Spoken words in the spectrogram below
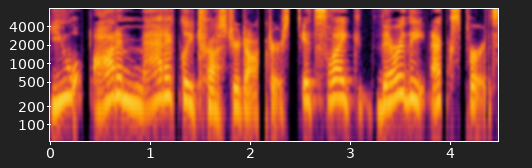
You automatically trust your doctors. It's like they're the experts.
